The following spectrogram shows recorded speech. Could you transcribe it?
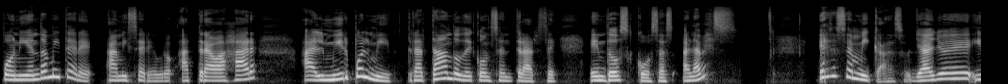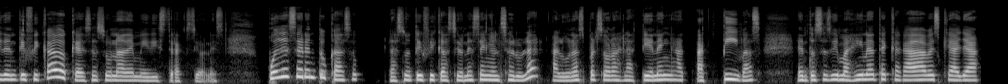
poniendo a mi, a mi cerebro a trabajar al mir por mir, tratando de concentrarse en dos cosas a la vez. Ese es en mi caso. Ya yo he identificado que esa es una de mis distracciones. Puede ser en tu caso las notificaciones en el celular. Algunas personas las tienen activas. Entonces imagínate que cada vez que haya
